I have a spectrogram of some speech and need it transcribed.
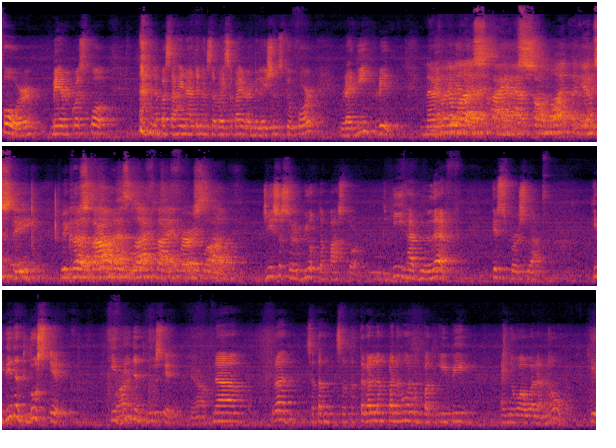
4, may request po na basahin natin ng sabay-sabay, Revelations 2.4. Ready? Read. Nevertheless, I have somewhat against thee, because thou hast left thy first love. Jesus rebuked the pastor. He had left his first love. He didn't lose it. He Right. didn't lose it. Yeah. Na, Brad, sa, ta- sa tagal ng panahon, ang pag-ibig ay nawawala. No. He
